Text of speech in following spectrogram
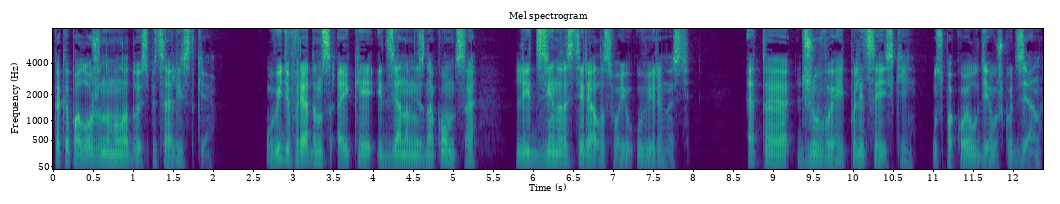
как и положено молодой специалистке. Увидев рядом с Айке и Дзяном незнакомца, Лидзин растеряла свою уверенность. «Это Джувей, полицейский», успокоил девушку Дзян.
